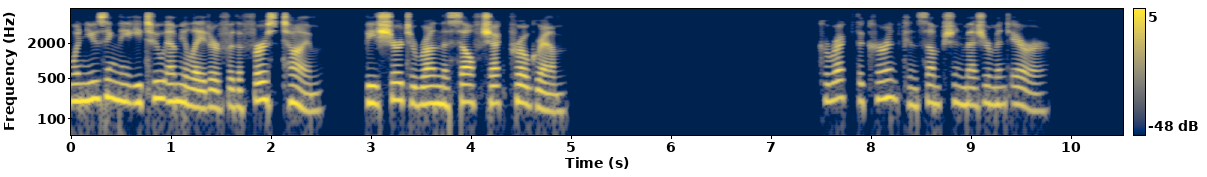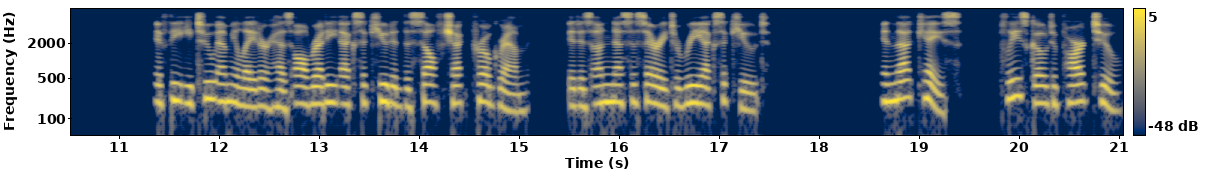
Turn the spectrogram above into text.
When using the E2 emulator for the first time, be sure to run the self-check program. Correct the current consumption measurement error. If the E2 emulator has already executed the self-check program, it is unnecessary to re-execute. In that case, please go to Part 2.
